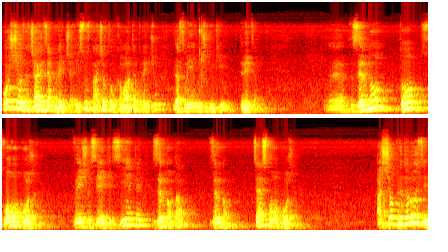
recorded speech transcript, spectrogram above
Ось що означає ця притча. Ісус почав толкувати притчу для своїх учнів. Дивіться. Е, Зерно то Слово Боже. Вийшов сіяти, сіяти зерно, так? Зерно. Це Слово Боже. А що при дорозі?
